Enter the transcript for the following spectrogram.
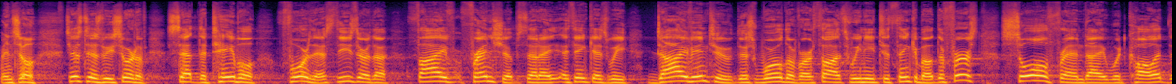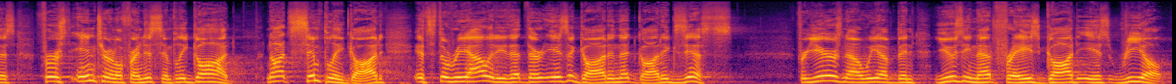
And so, just as we sort of set the table for this, these are the five friendships that I, I, think as we dive into this world of our thoughts, we need to think about. The first soul friend, I would call it, this first internal friend, is simply God. Not simply God, it's the reality that there is a God and that God exists. For years now, we have been using that phrase, God is real.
